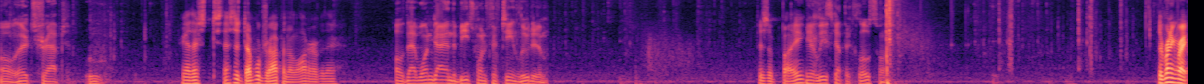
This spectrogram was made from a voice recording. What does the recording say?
Oh, they're trapped. Ooh. Yeah, there's there's a double drop in the water over there. Oh, that one guy on the beach 115 looted him. There's a bike. He at least got the close one. They're running right.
